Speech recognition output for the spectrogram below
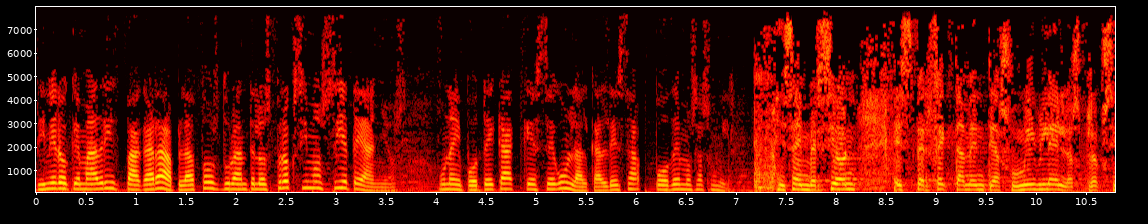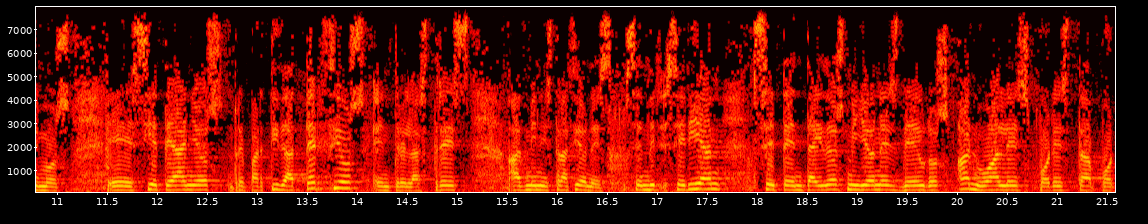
dinero que Madrid pagará a plazos durante los próximos siete años, una hipoteca que, según la alcaldesa, podemos asumir. Esa inversión es perfectamente asumible en los próximos eh, siete años, repartida a tercios entre las tres administraciones. Serían 72 millones de euros anuales por, esta, por,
